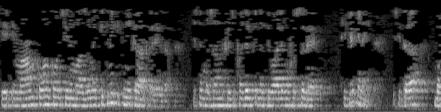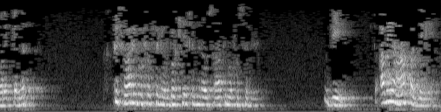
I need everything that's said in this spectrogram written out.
کہ امام کون کون سی نمازوں میں کتنی کتنی قرآت کرے گا۔ جیسے مثلاً فجر کے اندر دیوال مفصل ہے ٹھیک ہے کہ نہیں؟ اسی طرح مغرب کے اندر سارے مفصل اور بقیہ کے اندر اوسات مفصل جی۔ تو اب یہاں پر دیکھیں۔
